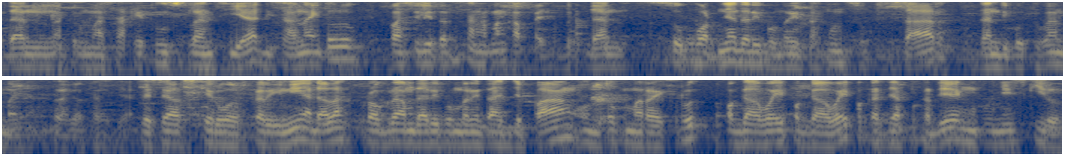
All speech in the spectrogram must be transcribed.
Dan rumah sakit khusus lansia di sana itu fasilitasnya sangat lengkap ya, dan supportnya dari pemerintah pun besar dan dibutuhkan banyak tenaga kerja kerja. Special Skill Worker ini adalah program dari pemerintah Jepang untuk merekrut pegawai-pegawai pekerja-pekerja yang mempunyai skill.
